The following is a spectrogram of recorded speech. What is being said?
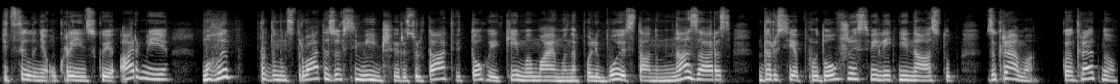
підсилення української армії, могли б продемонструвати зовсім інший результат від того, який ми маємо на полі бою станом на зараз, де Росія продовжує свій літній наступ. Зокрема, конкретно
